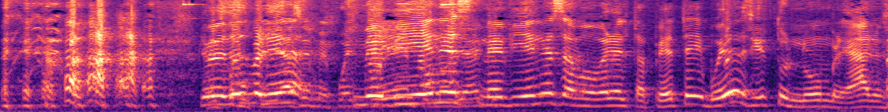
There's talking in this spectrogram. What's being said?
me estás tiempo, ¿no? vienes, me vienes a mover el tapete y voy a decir tu nombre, Ares.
